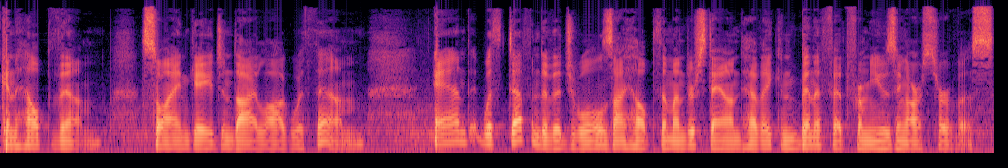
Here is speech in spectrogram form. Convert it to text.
can help them. So I engage in dialogue with them. And with deaf individuals, I help them understand how they can benefit from using our service.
